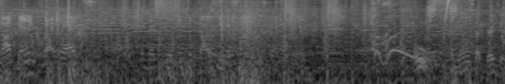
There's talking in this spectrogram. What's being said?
not banning Flags and then switching to Dodgy is Oh, he almost had bridges.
